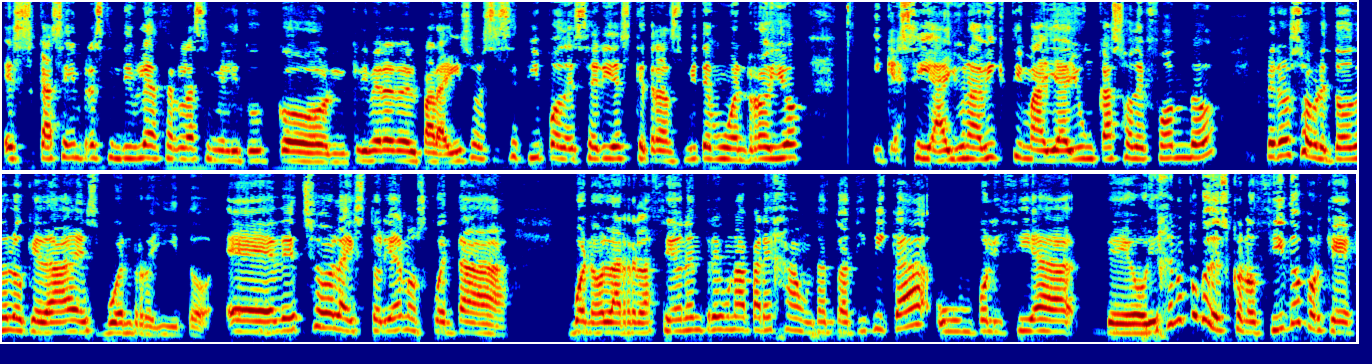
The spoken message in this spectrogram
es casi imprescindible hacer la similitud con Crimen en el Paraíso. Es ese tipo de series que transmiten buen rollo y que sí, hay una víctima y hay un caso de fondo, pero sobre todo lo que da es buen rollito. Eh, de hecho, la historia nos cuenta, bueno, la relación entre una pareja un tanto atípica, un policía de origen un poco desconocido porque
